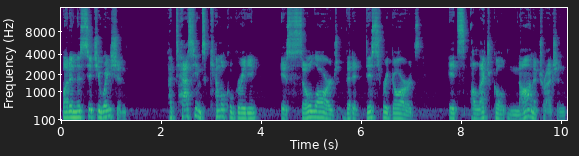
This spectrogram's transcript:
But in this situation, potassium's chemical gradient is so large that it disregards its electrical non attraction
